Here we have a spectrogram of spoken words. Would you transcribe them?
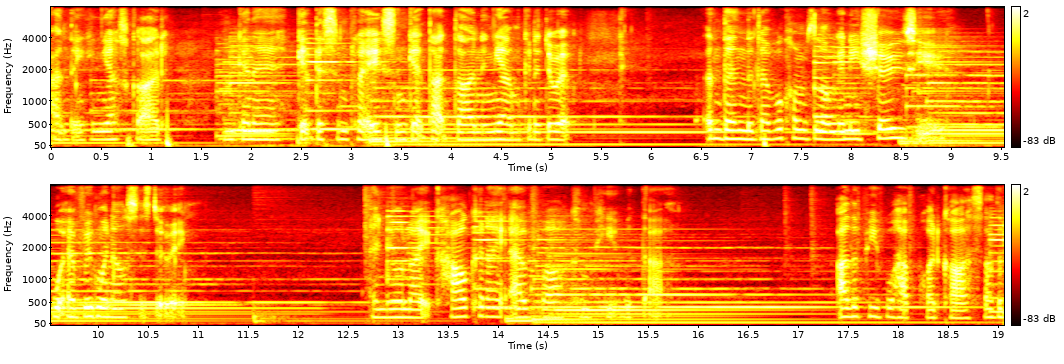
and thinking, Yes, God, I'm gonna get this in place and get that done, and yeah, I'm gonna do it. And then the devil comes along and he shows you what everyone else is doing. And you're like, How can I ever compete with that? Other people have podcasts, other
